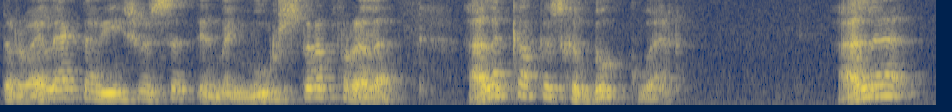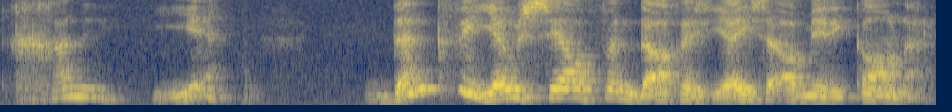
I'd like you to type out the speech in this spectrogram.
terwyl ek nou hier so sit en my moer strip vir hulle, hulle kak is geboek, hoor. Hulle gaan hier Dink vir jouself vandag as jy's 'n Amerikaner.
